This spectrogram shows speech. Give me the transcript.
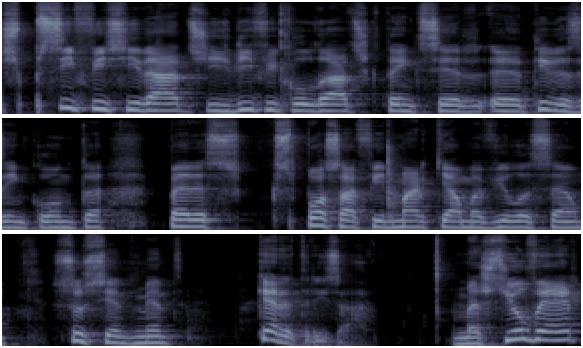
especificidades e dificuldades que têm que ser uh, tidas em conta para que se possa afirmar que há uma violação suficientemente caracterizada. Mas se houver,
